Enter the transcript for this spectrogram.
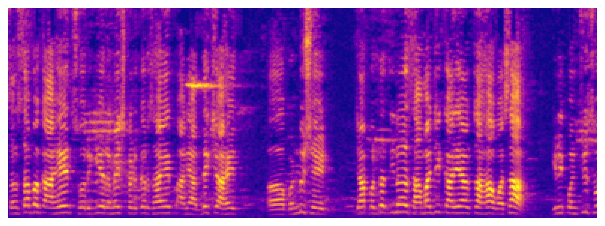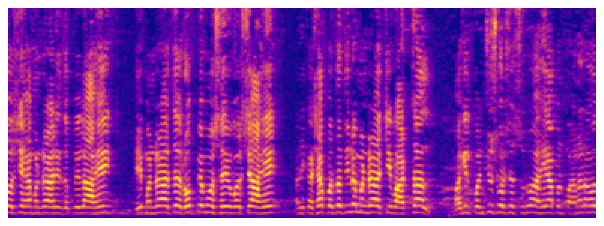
संस्थापक आहेत स्वर्गीय रमेश खडकर साहेब आणि अध्यक्ष आहेत बंडू शेठ. ज्या पद्धतीनं सामाजिक कार्याचा हा वसा गेली पंचवीस वर्ष ह्या मंडळाने जपलेला आहे. हे मंडळाचं रौप्य महोत्सवी वर्ष आहे आणि कशा पद्धतीनं मंडळाची वाटचाल मागील पंचवीस वर्ष सुरू आहे आपण पाहणार आहोत.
